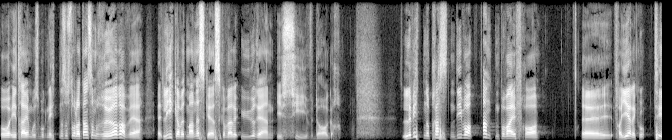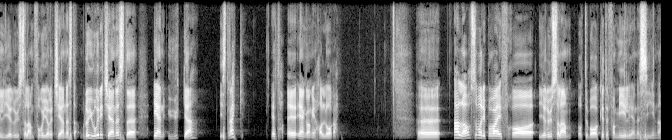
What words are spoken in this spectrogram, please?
Og I 3. Mosebok 19 så står det at den som rører ved et lik av et menneske, skal være uren i syv dager. Levitten og presten de var enten på vei fra, eh, fra Jeriko til Jerusalem for å gjøre tjeneste. Og Da gjorde de tjeneste en uke i strekk et, eh, en gang i halvåret. Eh, eller så var de på vei fra Jerusalem og tilbake til familiene sine.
